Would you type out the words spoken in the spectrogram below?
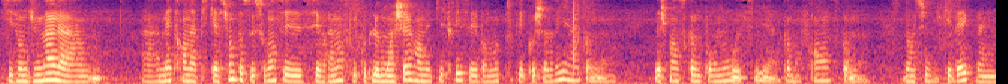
qu'ils ont du mal à, mettre en application parce que souvent c'est vraiment ce qui coûte le moins cher en épicerie, c'est vraiment toutes les cochonneries, hein, comme ben, je pense comme pour nous aussi, euh, comme en France, comme euh, dans le sud du Québec, ben,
